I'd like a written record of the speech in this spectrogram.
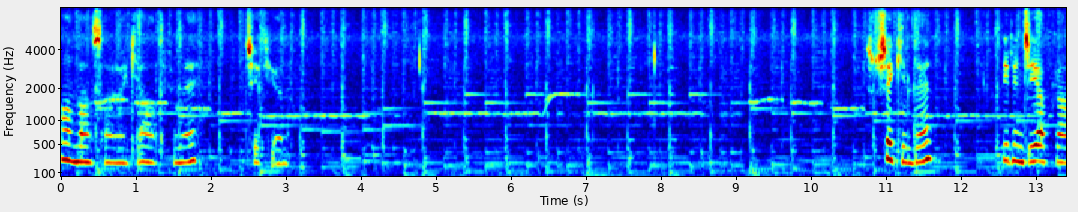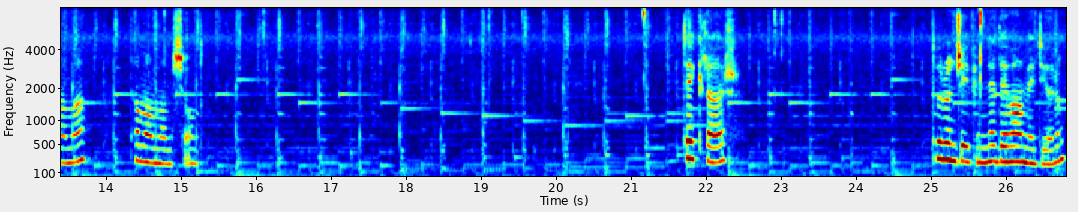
Ondan sonraki alt ipimi çekiyorum. Şekilde birinci yaprağımı tamamlamış oldum. Tekrar turuncu ipimle devam ediyorum.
